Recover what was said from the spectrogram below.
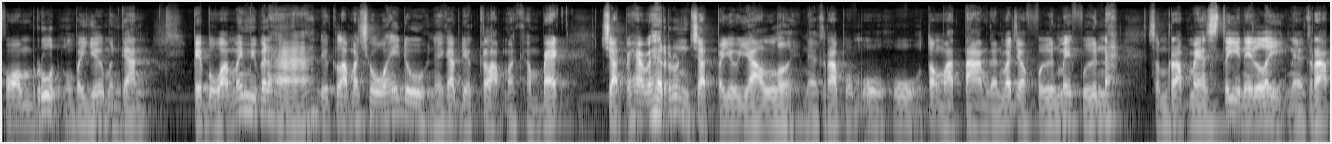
ฟอร์มรูดลงไปเยอะเหมือนกัน เป๊ปบอกว่าไม่มีปัญหาเดี๋ยวกลับมาโชว์ให้ดูนะครับเดี๋ยวกลับมาคัมแบ็กจัดไปให้วัยรุ่นจัดไปยาวๆเลยนะครับผมโอ้โหต้องมาตามกันว่าจะฟื้นไม่ฟื้นนะสำหรับแมนซิตี้ในลีกนะครับ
